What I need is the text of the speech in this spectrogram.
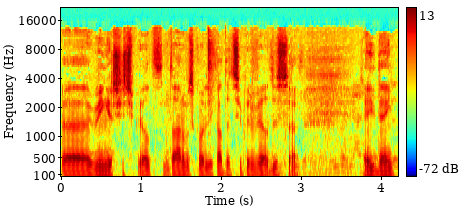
uh, wingers gespeeld. En daarom scoorde ik altijd superveel. Dus ik denk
